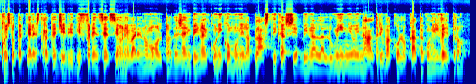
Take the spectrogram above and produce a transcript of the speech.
Questo perché le strategie di differenziazione variano molto, ad esempio in alcuni comuni la plastica si abbina all'alluminio, in altri va collocata con il vetro.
